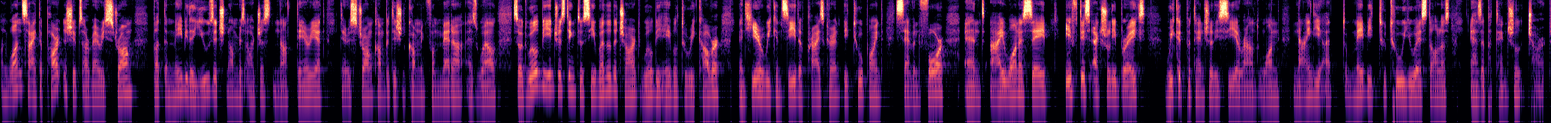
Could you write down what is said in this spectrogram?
on one side the partnerships are very strong but the, maybe the usage numbers are just not there yet. There is strong competition coming from meta as well. So it will be interesting to see whether the chart will be able to recover. And here we can see the price currently 2.74 and i want to say if this actually breaks, we could potentially see around 190 at maybe to 2 US dollars as a potential chart.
